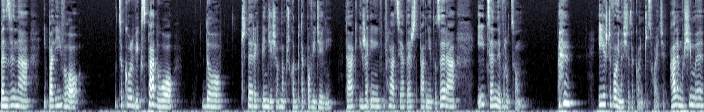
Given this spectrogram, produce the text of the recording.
benzyna i paliwo, cokolwiek spadło do 4,50 na przykład by tak powiedzieli, tak? I że inflacja też spadnie do zera i ceny wrócą. I jeszcze wojna się zakończy, słuchajcie. Ale musimy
